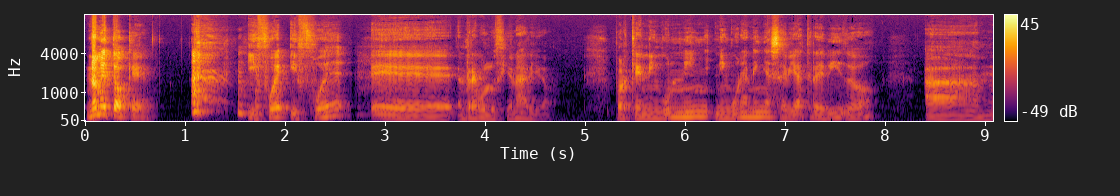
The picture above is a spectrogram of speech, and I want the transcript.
¡No me toque! Y fue, y fue eh, revolucionario, porque ningún ni- ninguna niña se había atrevido a...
